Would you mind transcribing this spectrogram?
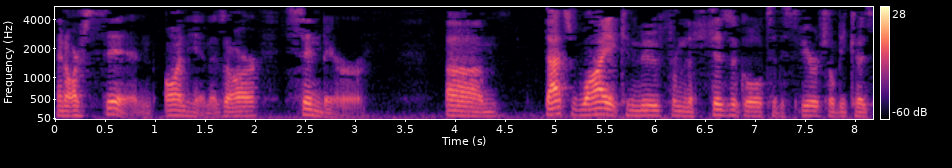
and our sin on him as our sin bearer. Um, that's why it can move from the physical to the spiritual because,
